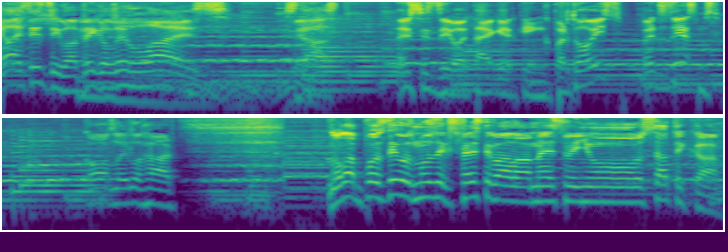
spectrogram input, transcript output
Jā, es izdzīvoju Big Little Lies. Stāst. Es izdzīvoju Tiger King par to visu pēc dziesmas. Cold Little Heart. Nu, labi, pozitīvas mūzikas festivālā mēs viņu satikām.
